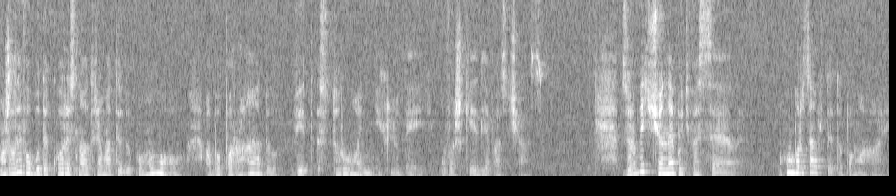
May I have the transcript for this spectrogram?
Можливо, буде корисно отримати допомогу або пораду від сторонніх людей у важкий для вас час. Зробіть щонебудь веселе. Гумор завжди допомагає.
